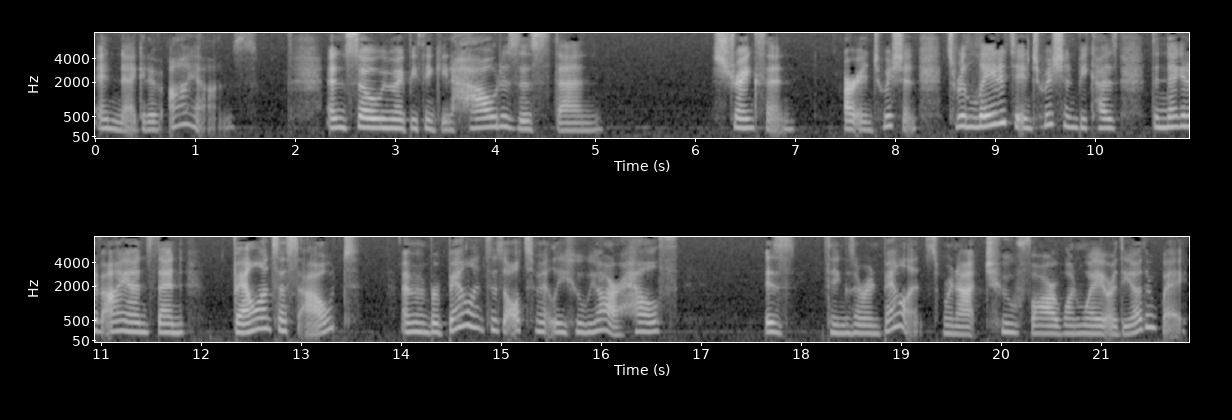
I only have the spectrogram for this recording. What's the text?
in negative ions. And so we might be thinking, how does this then strengthen our intuition. It's related to intuition because the negative ions then balance us out. And remember, balance is ultimately who we are. Health is things are in balance. We're not too far one way or the other way.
